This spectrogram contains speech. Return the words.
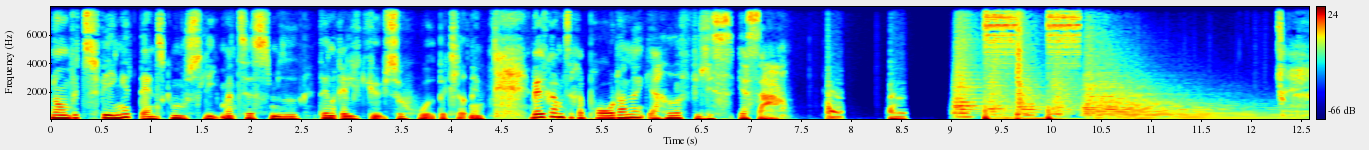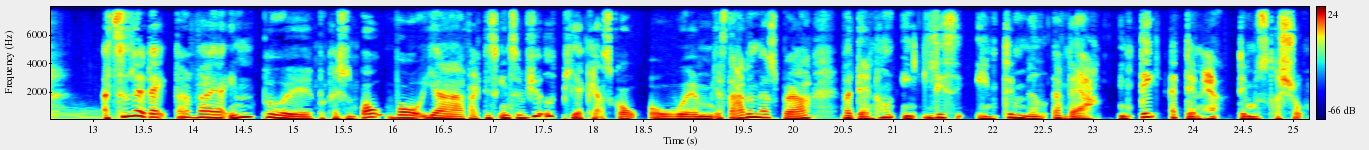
når hun vil tvinge danske muslimer til at smide den religiøse hovedbeklædning. Velkommen til reporterne. Jeg hedder Phyllis Yassar. Og tidligere i dag, der var jeg inde på, øh, på Christiansborg, hvor jeg faktisk interviewede Pia Kærsgaard, og øh, jeg startede med at spørge, hvordan hun egentlig endte med at være en del af den her demonstration.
